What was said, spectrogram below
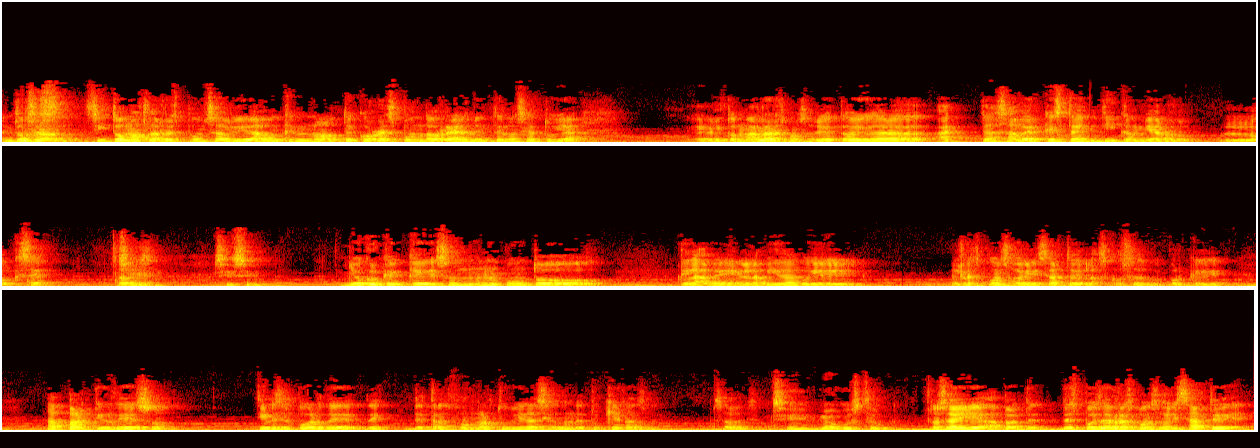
Entonces, Ajá. si tomas la responsabilidad, aunque no te corresponda o realmente no sea tuya, el tomar la responsabilidad te va a ayudar a, a- a saber que está en ti cambiar lo, lo que sea, ¿sabes? Sí, sí, sí. Yo creo que, que es un, un punto clave en la vida, güey, el, el responsabilizarte de las cosas, güey, porque a partir de eso tienes el poder de, de- de transformar tu vida hacia donde tú quieras, güey, ¿sabes? Sí, me gusta, güey. O sea, y aparte- después de responsabilizarte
